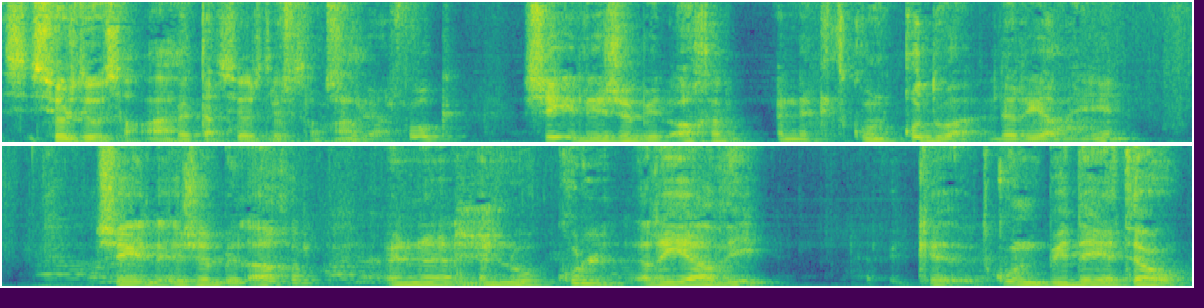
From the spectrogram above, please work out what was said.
surtout ça surtout ça. يعرفوك. الشيء الايجابي الآخر إنك تكون قدوة للرياضيين. الشيء الايجابي الآخر ان إنه كل رياضي تكون البدايه تاعو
